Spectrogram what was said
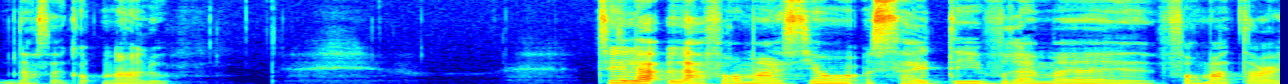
dans ce contenant-là. Tu sais, la, formation, ça a été vraiment euh, formateur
